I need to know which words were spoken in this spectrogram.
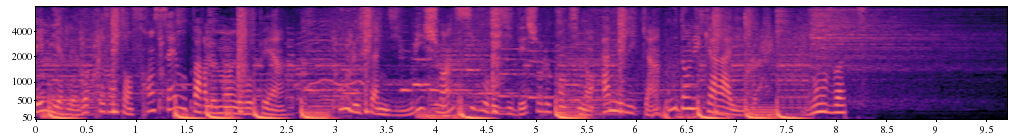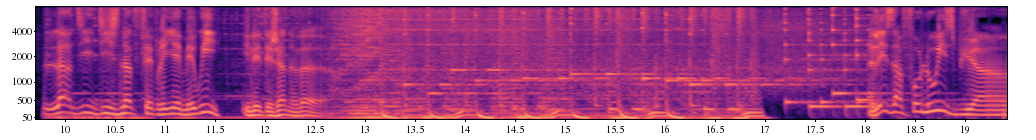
élire les représentants français au Parlement européen. Ou le samedi 8 juin si vous résidez sur le continent américain ou dans les Caraïbes. Bon vote Lundi 19 février, mais oui, il est déjà 9h. Les infos Louise Buins.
